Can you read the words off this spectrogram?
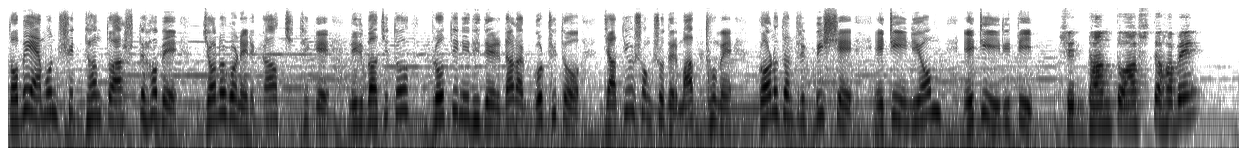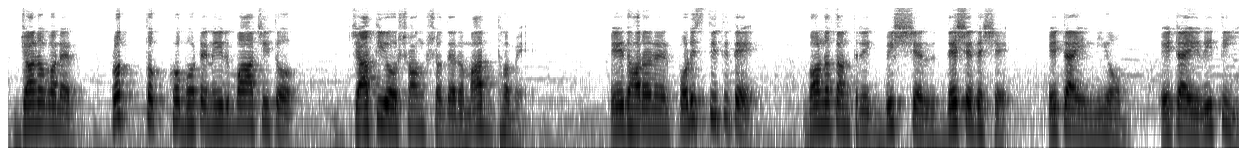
তবে এমন সিদ্ধান্ত আসতে হবে জনগণের কাছ থেকে। নির্বাচিত প্রতিনিধিদের দ্বারা গঠিত জাতীয় সংসদের মাধ্যমে গণতান্ত্রিক বিশ্বে এটি নিয়ম এটি রীতি। সিদ্ধান্ত আসতে হবে জনগণের প্রত্যক্ষ ভোটে নির্বাচিত জাতীয় সংসদের মাধ্যমে। এ ধরনের পরিস্থিতিতে গণতান্ত্রিক বিশ্বের দেশে দেশে এটাই নিয়ম, এটাই রীতি।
